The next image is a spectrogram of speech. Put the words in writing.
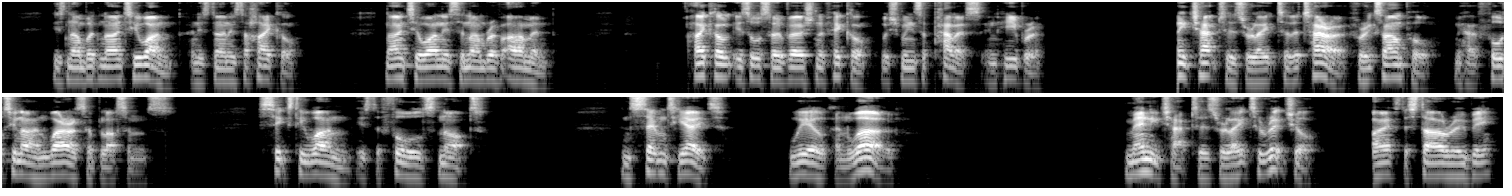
is numbered 91 and is known as the Heikal. 91 is the number of Amen. Heikal is also a version of Hickel, which means a palace in Hebrew. Many chapters relate to the tarot. For example, we have 49 Waratah blossoms, 61 is the Fool's Knot, and 78 wheel, and woe. Many chapters relate to ritual. 5. The star ruby.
